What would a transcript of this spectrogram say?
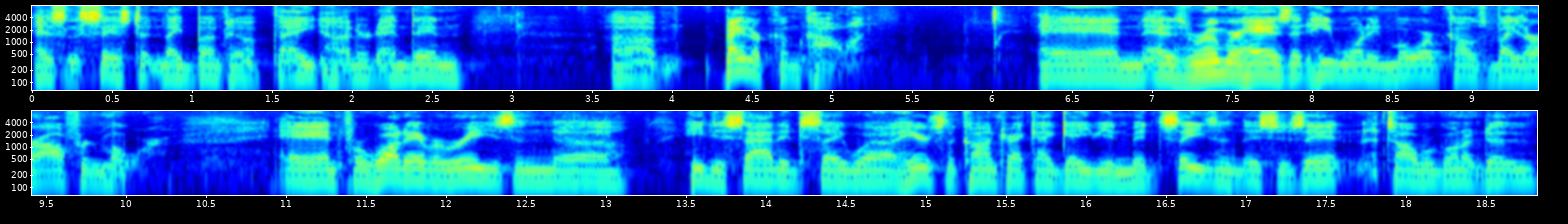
as an assistant, and they bumped him up to 800. And then um, Baylor come calling. And as rumor has it, he wanted more because Baylor offered more. And for whatever reason, uh, he decided to say, well, here's the contract I gave you in midseason. This is it. That's all we're going to do.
